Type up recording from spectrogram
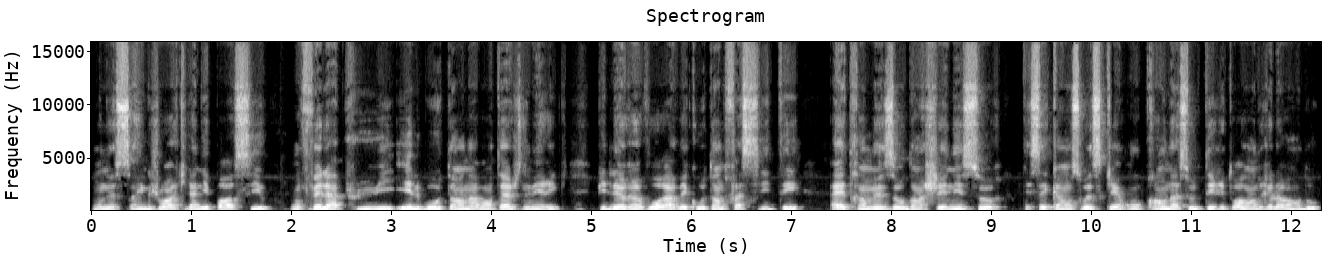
On a cinq joueurs qui, l'année passée, ont fait la pluie et le beau temps en avantage numérique. Puis, de les revoir avec autant de facilité, être en mesure d'enchaîner sur des séquences où est-ce qu'on prend d'assaut le territoire d'André Laurando,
